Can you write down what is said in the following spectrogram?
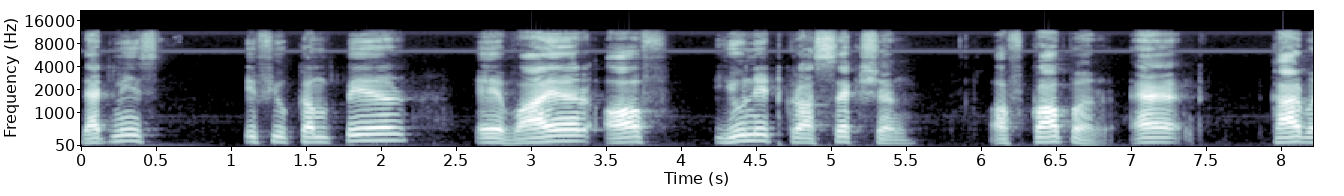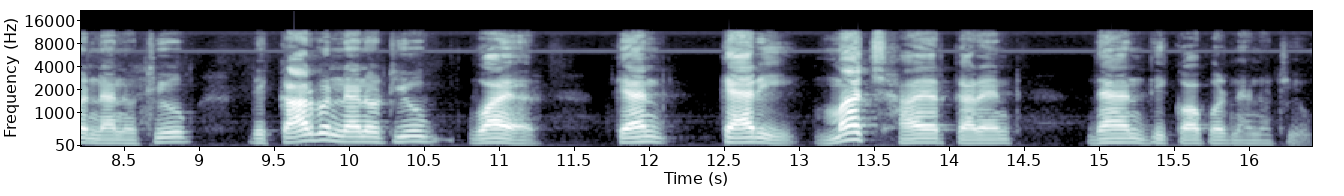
that means if you compare a wire of unit cross section of copper and carbon nanotube, the carbon nanotube wire can carry much higher current than the copper nanotube.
